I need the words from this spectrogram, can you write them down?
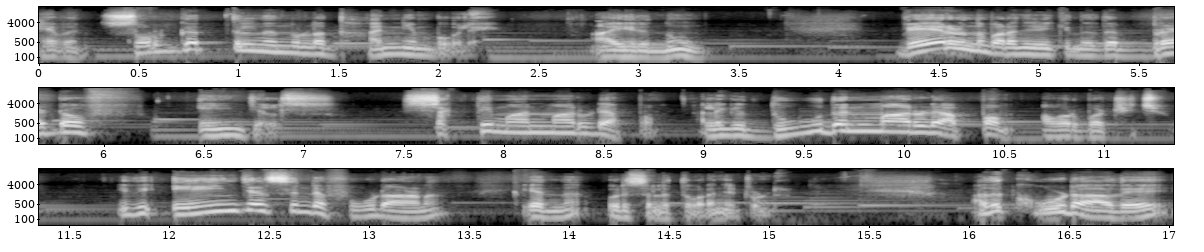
ഹെവൻ സ്വർഗത്തിൽ നിന്നുള്ള ധാന്യം പോലെ ആയിരുന്നു. വേറൊന്ന് പറഞ്ഞിരിക്കുന്നത് ബ്രെഡ് ഓഫ് ഏഞ്ചൽസ് ശക്തിമാന്മാരുടെ അപ്പം അല്ലെങ്കിൽ ദൂതന്മാരുടെ അപ്പം അവർ ഭക്ഷിച്ചു. ഇത് ഏഞ്ചൽസിന്റെ ഫുഡാണ് എന്ന് ഒരു സ്ഥലത്ത് പറഞ്ഞിട്ടുണ്ട്. അത് കൂടാതെ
